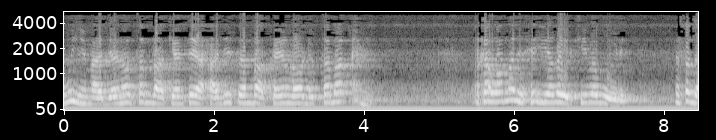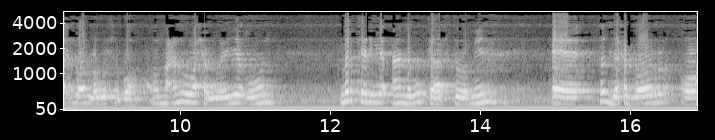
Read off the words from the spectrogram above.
ugu yimaadeen oo tan baa keentay axaadiistan baabka in loo dhigtaba. Marka waa madaxii iyo kayrkiiba buu yihi in saddex goor lagu shubo oo macnuhu waxa weeye uun mar keliya aan lagu kaaftoomin saddex goor oo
